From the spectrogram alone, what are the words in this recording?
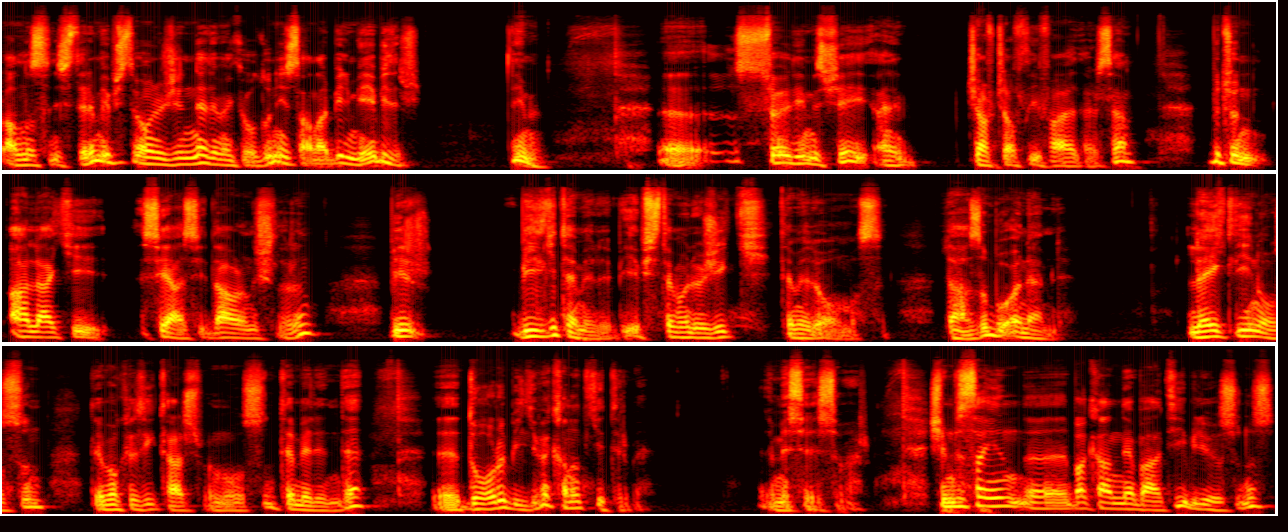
anlasın isterim. Epistemolojinin ne demek olduğunu insanlar bilmeyebilir. Değil mi? E, söylediğimiz şey, hani cafcaflı ifade edersem, bütün ahlaki, siyasi davranışların bir bilgi temeli, bir epistemolojik temeli olması lazım. Bu önemli. Laikliğin olsun, demokratik tartışmanın olsun temelinde e, doğru bilgi ve kanıt getirme e, meselesi var. Şimdi Sayın e, Bakan Nebati biliyorsunuz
